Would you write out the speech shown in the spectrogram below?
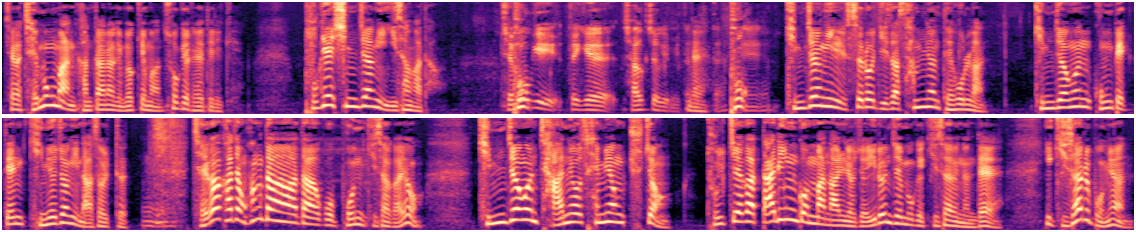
제가 제목만 간단하게 몇 개만 소개를 해드릴게요. 북의 심장이 이상하다. 제목이 북, 되게 자극적입니다. 네. 북 네. 김정일 쓰러지자 3년 대혼란. 김정은 공백된 김여정이 나설 듯. 음. 제가 가장 황당하다고 본 기사가요. 김정은 자녀 3명 추정. 둘째가 딸인 것만 알려져. 이런 제목의 기사였는데 이 기사를 보면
